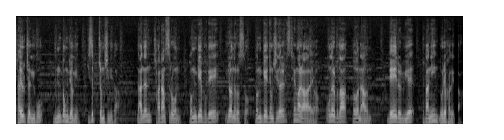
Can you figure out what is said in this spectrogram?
자율적이고 능동적인 기습 정신이다. 나는 자랑스러운 번개 부대의 일원으로서 번개 정신을 생활화하여 오늘보다 더 나은 내일을 위해 부단히 노력하겠다.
